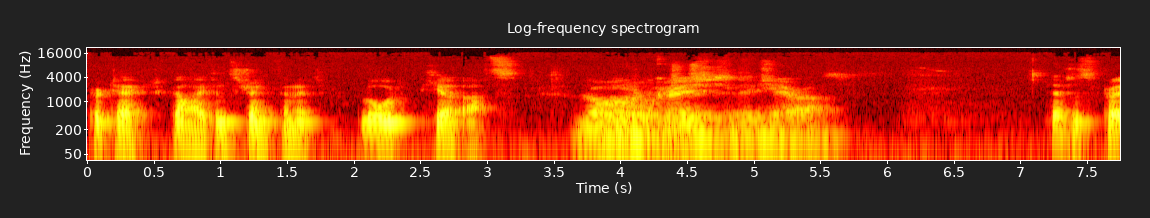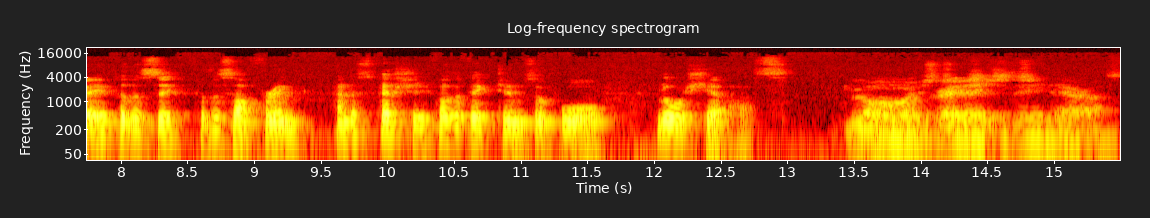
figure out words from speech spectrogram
Protect, guide, and strengthen it. Lord, hear us. Lord, graciously hear us. Let us pray for the sick, for the suffering, and especially for the victims of war. Lord, hear us. Lord, graciously hear us.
